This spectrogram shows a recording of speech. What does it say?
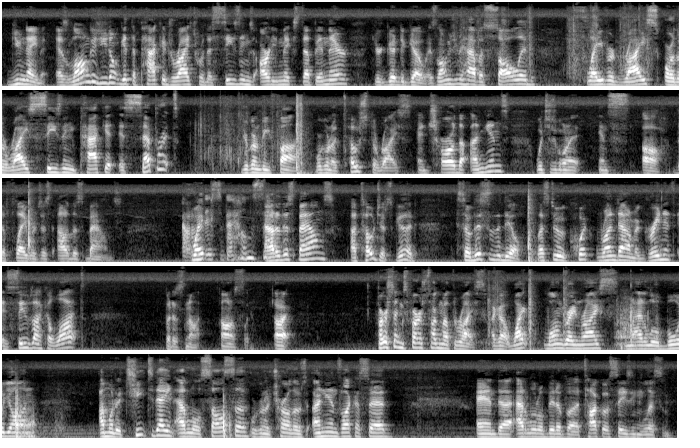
you name it. As long as you don't get the packaged rice where the seasoning's already mixed up in there, you're good to go. As long as you have a solid flavored rice or the rice seasoning packet is separate, you're going to be fine. We're going to toast the rice and char the onions, which is going to, oh, the flavor is just out of this bounds. Out quick, of this bounds? Out of this bounds? I told you it's good. So this is the deal. Let's do a quick rundown of ingredients. It seems like a lot, but it's not, honestly. All right. First things first, talking about the rice. I got white long grain rice. I'm gonna add a little bouillon, I'm to cheat today and add a little salsa. We're going to char those onions, like I said, and uh, add a little bit of uh, taco seasoning. Listen,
